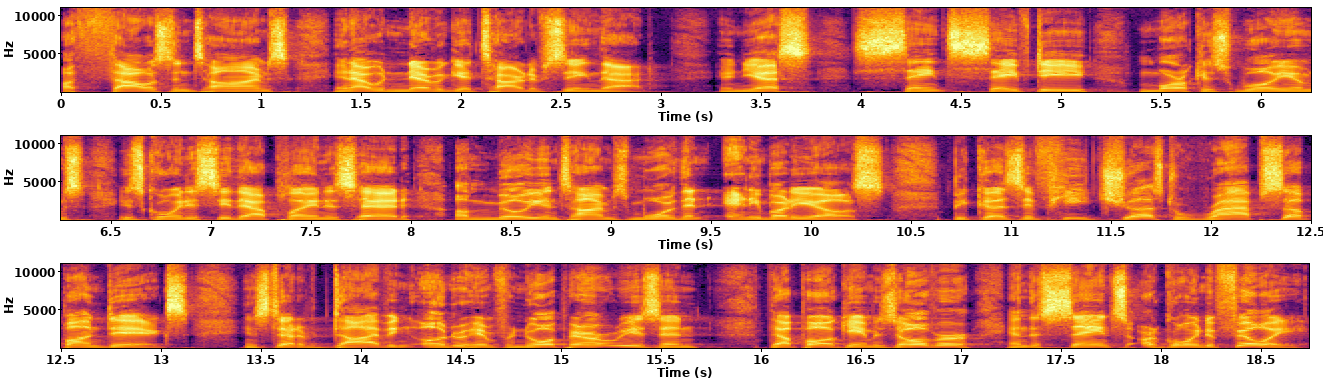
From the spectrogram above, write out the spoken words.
a thousand times, and I would never get tired of seeing that. And yes, Saints safety Marcus Williams is going to see that play in his head a million times more than anybody else. Because if he just wraps up on Diggs instead of diving under him for no apparent reason, that ball game is over and the Saints are going to Philly.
